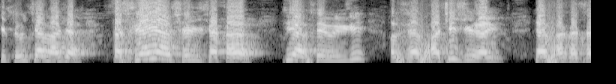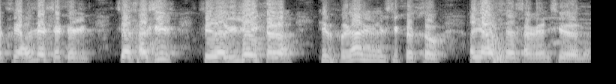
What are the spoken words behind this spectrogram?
की तुमच्या माझ्या कसल्याही अडचणीच्या काळात ही आपली मुलगी आपल्या फाशीची राहील. या भागाचा ते आदर्श करेल त्यासाठी तिला विजयी करा. ही पुन्हा विनंती करतो. आणि आपल्या सगळ्यांची राहणार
